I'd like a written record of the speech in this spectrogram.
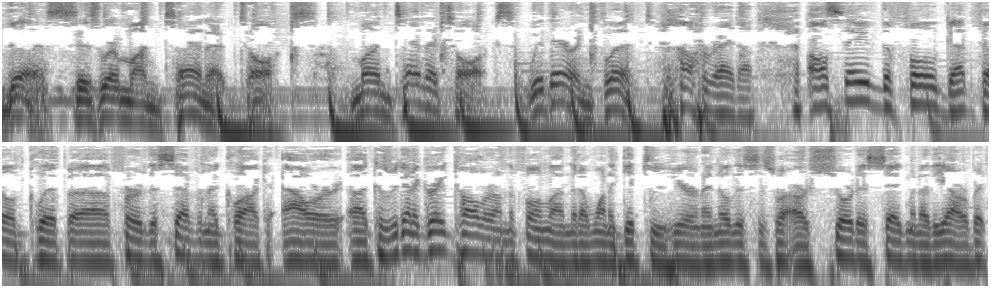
This is where Montana talks. Montana Talks with Aaron Flint. All right. I'll, I'll save the full Gutfeld clip uh, for the 7 o'clock hour because uh, we got a great caller on the phone line that I want to get to here. And I know this is our shortest segment of the hour. But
